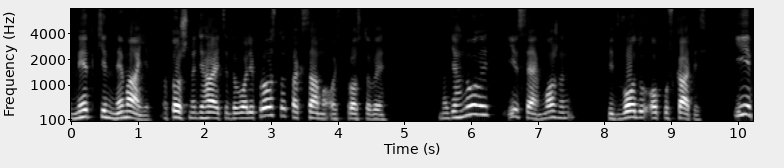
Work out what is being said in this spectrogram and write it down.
нитки немає. Отож, надягається доволі просто. Так само, ось просто ви надягнули і все, можна під воду опускатись. І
